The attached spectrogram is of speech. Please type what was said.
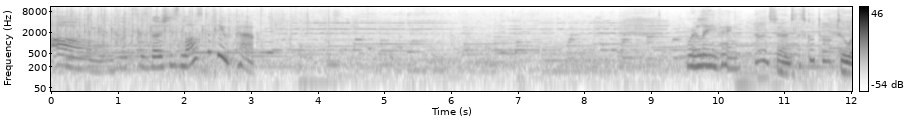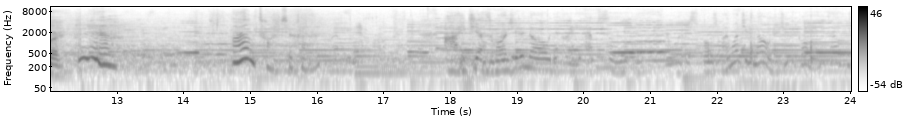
Oh, looks as though she's lost a few pounds. We're leaving. Nonsense. Let's go talk to her. Yeah. I'll talk to her. I just want you to know that I'm absolutely at your disposal. I want you to know that you can call me anytime you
